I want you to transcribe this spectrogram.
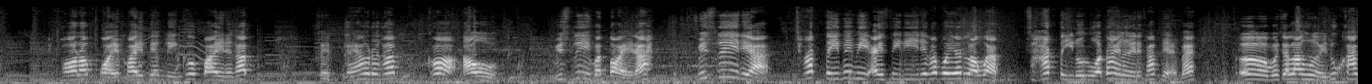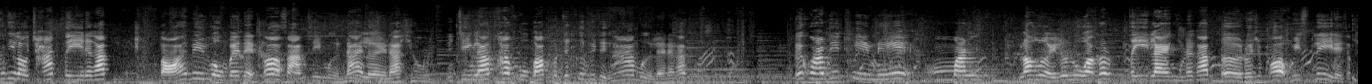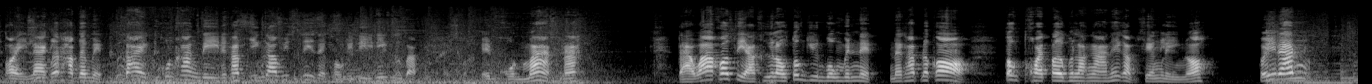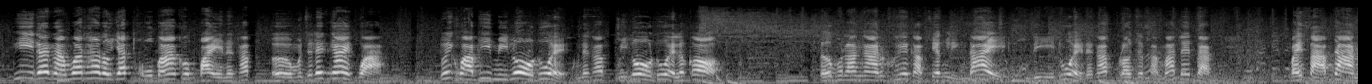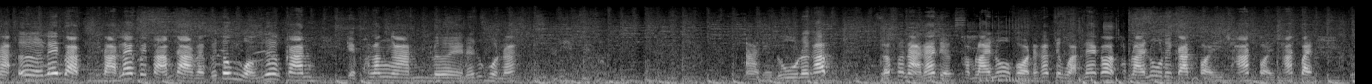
พอเราปล่อยไฟเสียงหลิงเข้าไปนะครับ เสร็จแล้วนะครับ ก็เอาวิสลี่มาต่อยนะวิสลี่เนี่ยชาร์จตีไม่มี ICD นะครับเพราะฉะนั้นเราแบบชาร์จตีรัวๆได้เลยนะครับเนี่ยเห็นไหม เออ มันจะระเหยทุกครั้งที่เราชาร์จตีนะครับ ต่อให้ไม่วงเบนเน็ตก็ 3 4หมื่นได้เลยนะ จริงๆแล้วถ้าฟูบัฟมันจะขึ้นไปถึง 5 0,000 เลยนะครับ ด้วยความที่ทีมนี้มันระเหยรัวๆ ก็ตีแรงนะครับ เออ โดยเฉพาะวิสลี่เนี่ยจะต่อยแรงแล้วทำดาเมจได้ค่อนข้างดีนะครับ ยิ่งถ้าวิสลี่ใส่ของดีๆ นี่คือแบบเป็นผลมากนะ แต่ว่าข้อเสียคือเราต้องยืนวงเป็นเน็ตนะครับ แล้วก็ต้องคอยเติมพลังงานให้กับเซียงหลิงเนาะ เพราะฉะนั้น พี่แนะนำว่าถ้าเรายัดโทมาเข้าไปนะครับ เออมันจะเล่นง่ายกว่า ด้วยความที่มีโล่ด้วยนะครับ มีโล่ด้วยแล้วก็เติมพลังงานให้กับเซียงหลิงได้ดีด้วยนะครับ เราจะสามารถเล่นแบบไปสามด่านอะ เออเล่นแบบด่านแรกไปสามด่านแบบไม่ต้องห่วงเรื่องการเก็บพลังงานเลยนะทุกคนนะ อ่าเดี๋ยวดูนะครับ ลักษณะนะเดี๋ยวทำลายโล่ก่อนนะครับ จังหวะแรกก็ทำลายโล่ด้วยการต่อยชาร์จต่อยชาร์จไป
